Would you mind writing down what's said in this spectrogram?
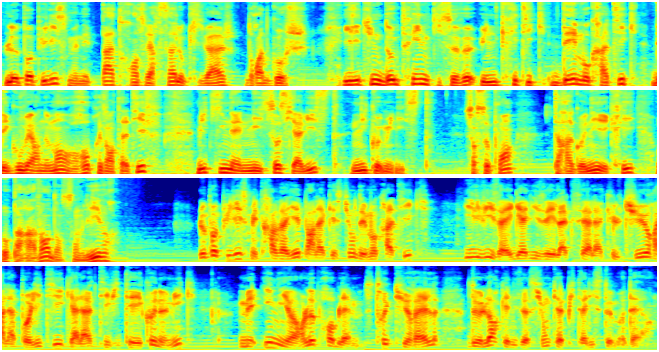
le populisme n'est pas transversal au clivage droite-gauche. Il est une doctrine qui se veut une critique démocratique des gouvernements représentatifs, mais qui n'est ni socialiste ni communiste. Sur ce point, Tarragoni écrit auparavant dans son livre Le populisme est travaillé par la question démocratique, il vise à égaliser l'accès à la culture, à la politique, à l'activité économique, mais ignore le problème structurel de l'organisation capitaliste moderne.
